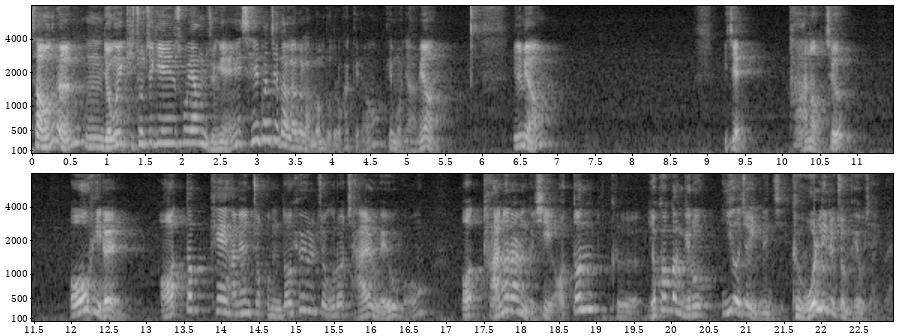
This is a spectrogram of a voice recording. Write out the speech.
자 오늘은 음, 영어의 기초적인 소양 중에 세 번째 단락을 한번 보도록 할게요. 그게 뭐냐면 일명 이제 단어 즉 어휘를 어떻게 하면 조금 더 효율적으로 잘 외우고 어, 단어라는 것이 어떤 그 역학관계로 이어져 있는지 그 원리를 좀 배우자 이거야.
